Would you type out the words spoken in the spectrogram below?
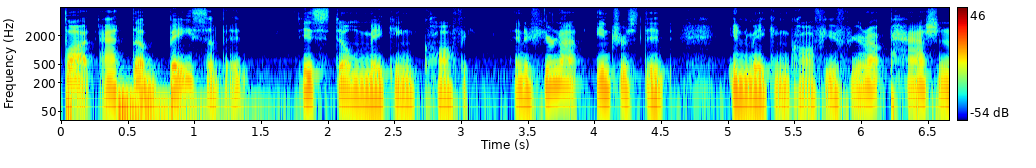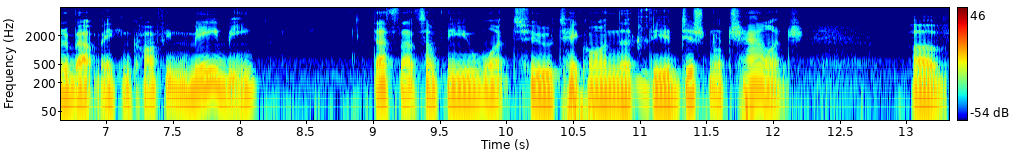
But at the base of it is still making coffee. And if you're not interested in making coffee, if you're not passionate about making coffee, maybe that's not something you want to take on the, the additional challenge of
